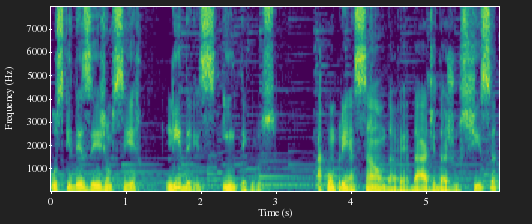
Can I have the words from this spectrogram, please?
os que desejam ser líderes íntegros. A compreensão da verdade e da justiça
